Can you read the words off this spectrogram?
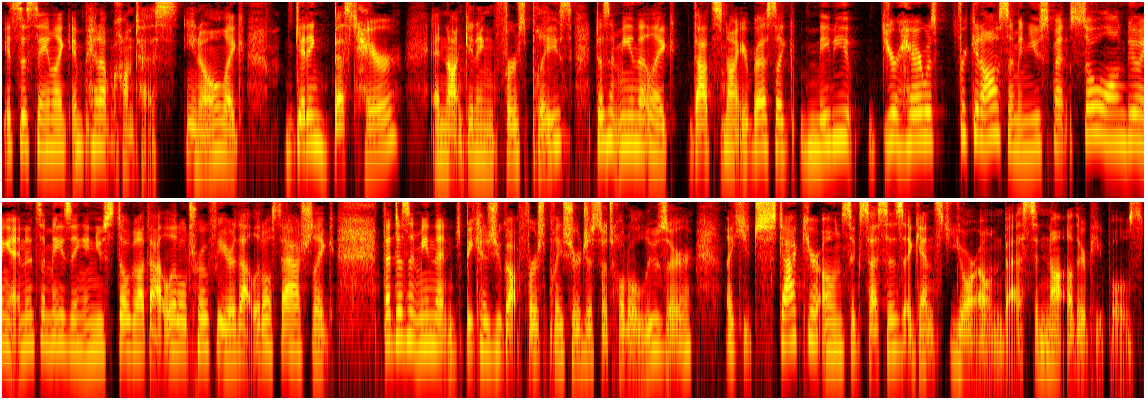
It's the same like in pinup contests, you know, like getting best hair and not getting first place doesn't mean that like that's not your best. Like maybe your hair was freaking awesome and you spent so long doing it and it's amazing and you still got that little trophy or that little sash. Like that doesn't mean that because you got first place, you're just a total loser. Like you stack your own successes against your own best and not other people's.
